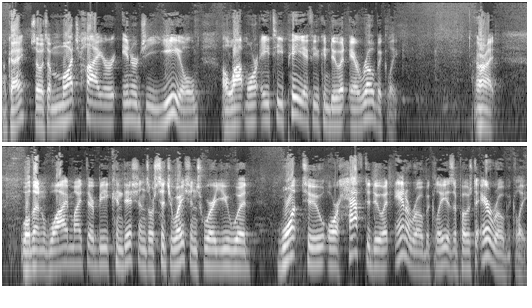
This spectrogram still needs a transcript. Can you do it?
Okay? So it's a much higher energy yield, a lot more ATP if you can do it aerobically. All right. Well, then why might there be conditions or situations where you would want to or have to do it anaerobically as opposed to aerobically?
